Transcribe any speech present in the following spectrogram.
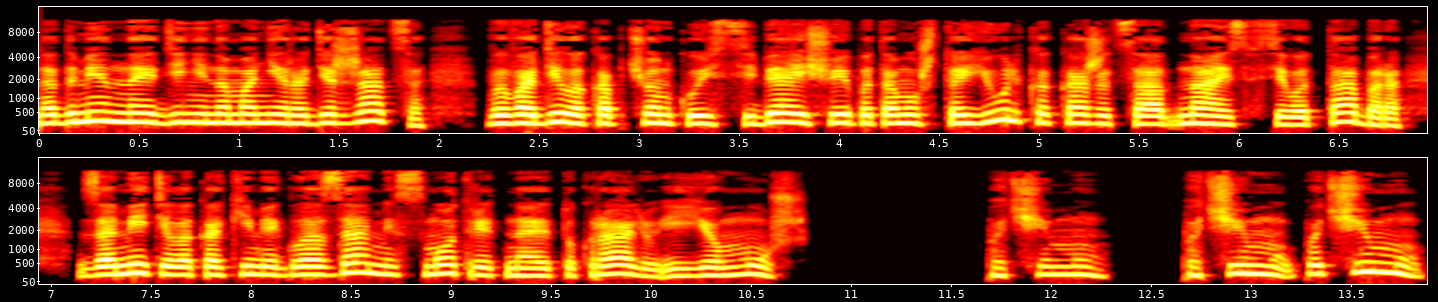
Надменная Динина манера держаться выводила Копченку из себя еще и потому, что Юлька, кажется, одна из всего табора, заметила, какими глазами смотрит на эту кралю ее муж. «Почему? Почему? Почему?»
